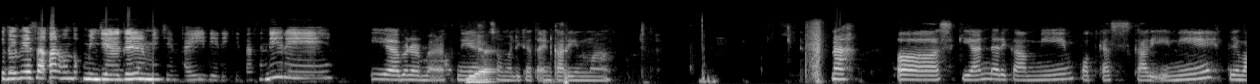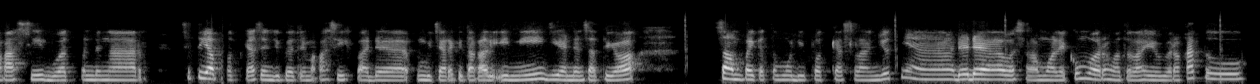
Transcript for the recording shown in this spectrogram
kita biasakan untuk menjaga dan mencintai diri kita sendiri. iya bener banget nih yang sama dikatain Karima. Nah, eh, sekian dari kami podcast kali ini. Terima kasih buat pendengar setiap podcast dan juga terima kasih pada pembicara kita kali ini, Jihan dan Satrio. Sampai ketemu di podcast selanjutnya. Dadah. Wassalamualaikum warahmatullahi wabarakatuh.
